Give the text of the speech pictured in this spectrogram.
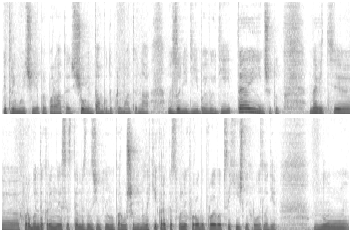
підтримуючі препарати, що він там буде приймати на в зоні дії бойових дій, та інше тут. Навіть е, хвороби ендокринної системи з незначними порушеннями, легкі короткоствольні хвороби, прояви психічних розладів. Ну,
